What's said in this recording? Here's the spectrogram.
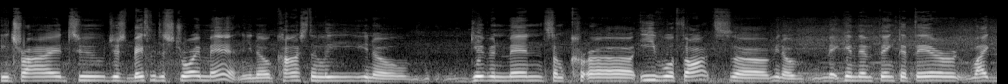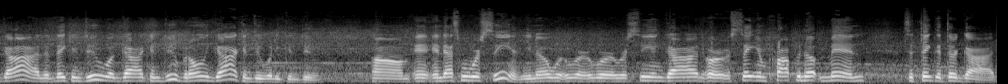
He tried to just basically destroy man, you know, constantly, you know, giving men some uh, evil thoughts, uh, you know, making them think that they're like God, that they can do what God can do, but only God can do what he can do. Um, and, and, that's what we're seeing, you know, we're, we're, we're seeing God or Satan propping up men to think that they're God.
